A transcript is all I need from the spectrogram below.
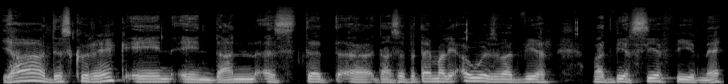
Ja, dis korrek en en dan is dit uh dan is dit maal die oues wat weer wat weer seefuur, né?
